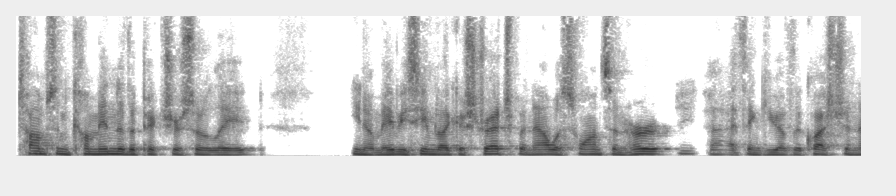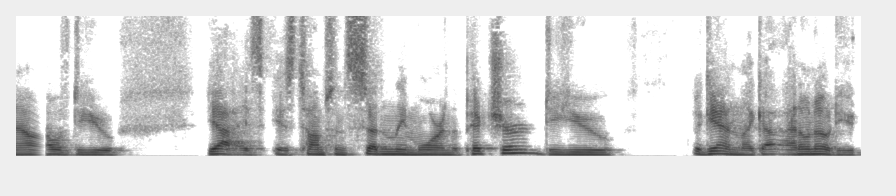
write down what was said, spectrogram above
Thompson come into the picture so late, you know, maybe seemed like a stretch, but now with Swanson hurt, I think you have the question now of do you, yeah, is, is Thompson suddenly more in the picture? Do you, again, like, I, I don't know, do you,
